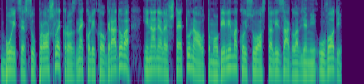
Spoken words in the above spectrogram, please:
Bujice su prošle kroz nekoliko gradova i nanele štetu na automobilima koji su ostali zaglavljeni u vodi.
